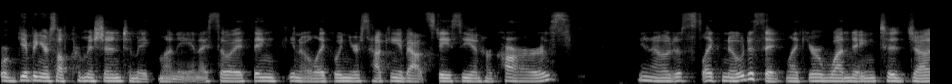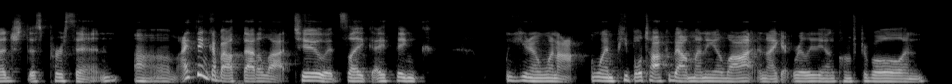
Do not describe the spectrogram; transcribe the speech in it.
or giving yourself permission to make money. And i so i think you know like when you're talking about Stacey and her cars you know just like noticing like you're wanting to judge this person. Um i think about that a lot too. It's like i think you know when i when people talk about money a lot and i get really uncomfortable and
